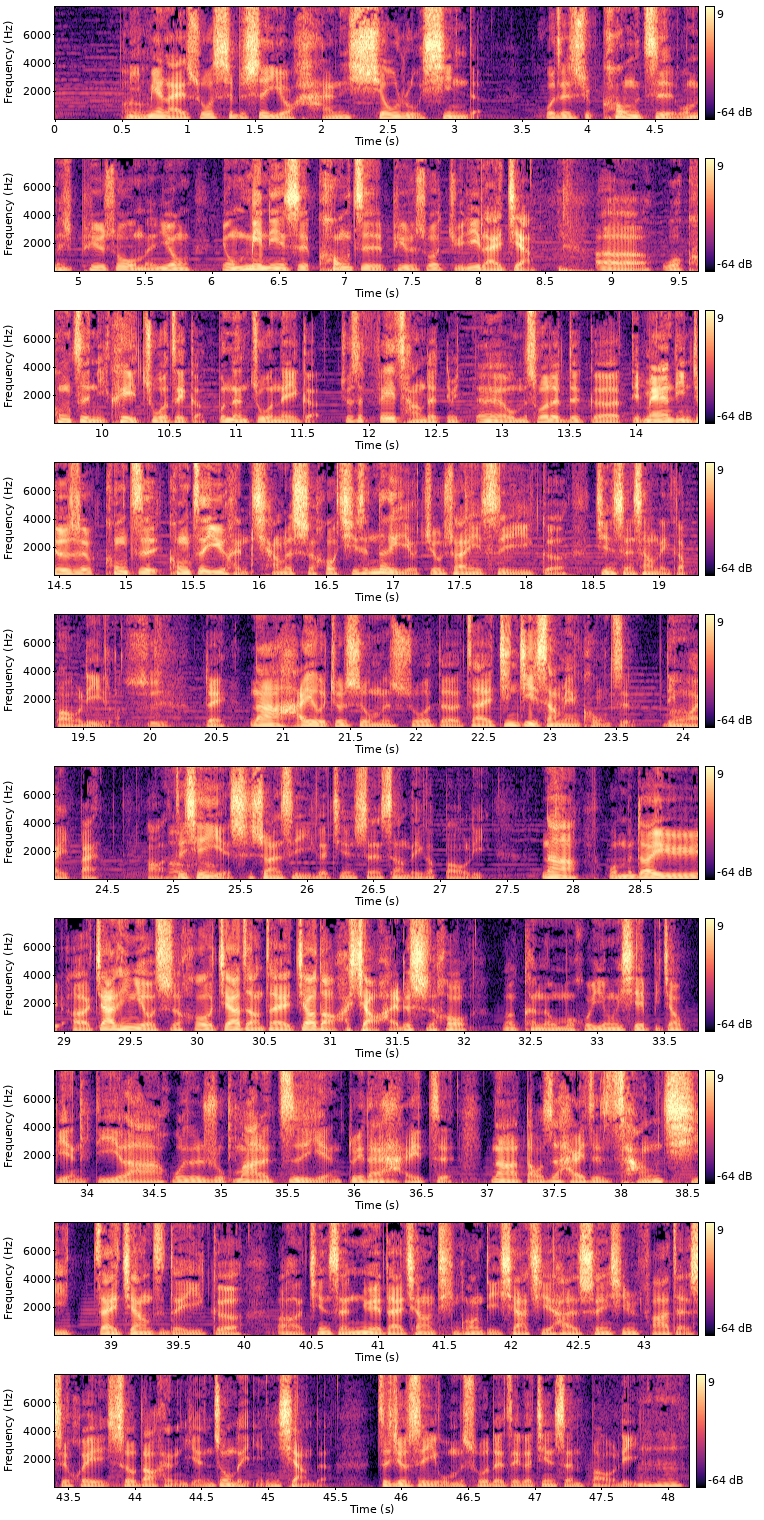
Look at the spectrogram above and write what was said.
里面来说，是不是有含羞辱性的，或者是控制。我们譬如说，我们用用命令式控制。譬如说，举例来讲，呃，我控制你可以做这个，不能做那个，就是非常的呃，我们说的这个 demanding，就是控制控制欲很强的时候，其实那也就算是一个精神上的一个暴力了。是。对，那还有就是我们说的在经济上面控制另外一半啊，这些也是算是一个精神上的一个暴力。那我们对于呃家庭有时候家长在教导小孩的时候，呃，可能我们会用一些比较贬低啦或者辱骂的字眼对待孩子，那导致孩子长期在这样子的一个呃精神虐待这样情况底下，其实他的身心发展是会受到很严重的影响的。这就是我们说的这个精神暴力。嗯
